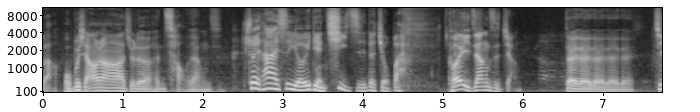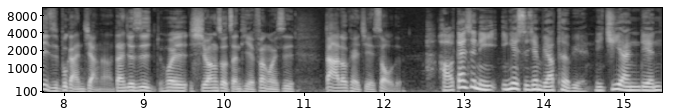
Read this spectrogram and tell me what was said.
啦，我不想要让他觉得很吵这样子，所以他还是有一点气质的酒吧，可以这样子讲。对对对对对，气质不敢讲啊，但就是会希望说整体的氛围是大家都可以接受的。好，但是你营业时间比较特别，你居然连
